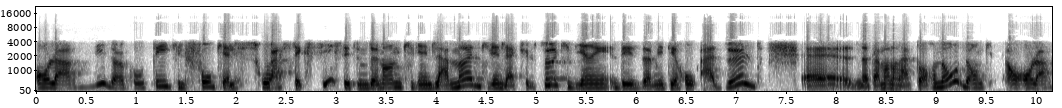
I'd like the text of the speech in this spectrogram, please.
on leur dit d'un côté qu'il faut qu'elles soient sexy, c'est une demande qui vient de la mode, qui vient de la culture, qui vient des hommes hétéros adultes, euh, notamment dans la porno. Donc, on, leur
